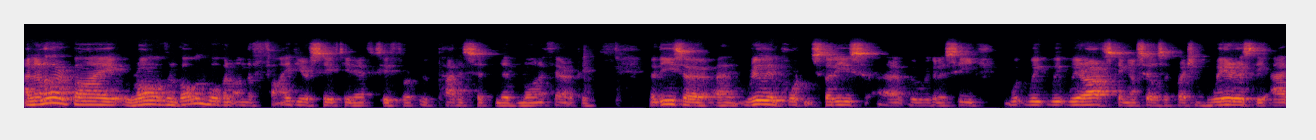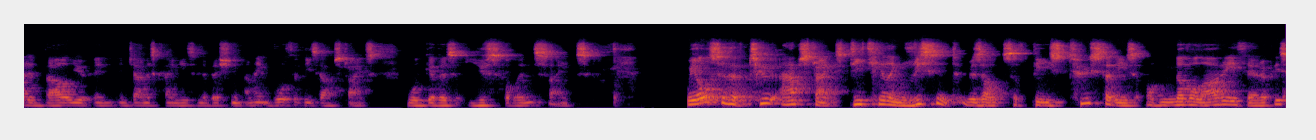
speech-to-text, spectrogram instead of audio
and another by Ronald van Vollenhoven on the five-year safety and efficacy for upadacitinib monotherapy. Now, these are uh, really important studies uh, that we're going to see. We, we, we, are asking ourselves the question, where is the added value in, in Janus kinase inhibition? I think both of these abstracts will give us useful insights. We also have two abstracts detailing recent results of phase two studies of novel RA therapies,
